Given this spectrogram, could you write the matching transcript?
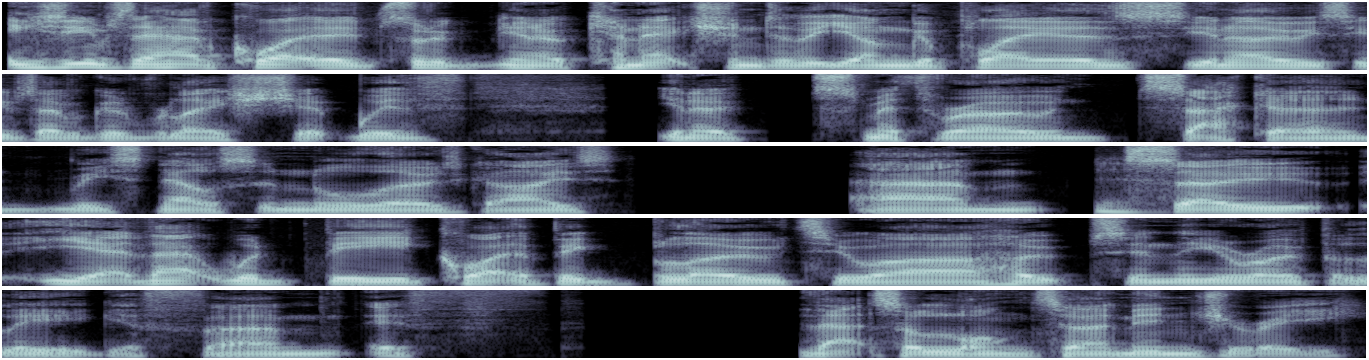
he seems to have quite a sort of you know connection to the younger players. You know, he seems to have a good relationship with you know Smith Rowe and Saka and Reiss Nelson and all those guys. Um, Yeah. So yeah, that would be quite a big blow to our hopes in the Europa League if um, if that's a long term injury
